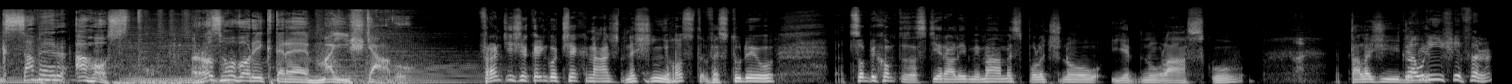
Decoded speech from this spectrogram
Ksaver a host. Rozhovory, které mají šťávu. František Ringo Čech, náš dnešní host ve studiu. Co bychom to zastírali, my máme společnou jednu lásku. Ta leží, Klaudii devět, Schiffer.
